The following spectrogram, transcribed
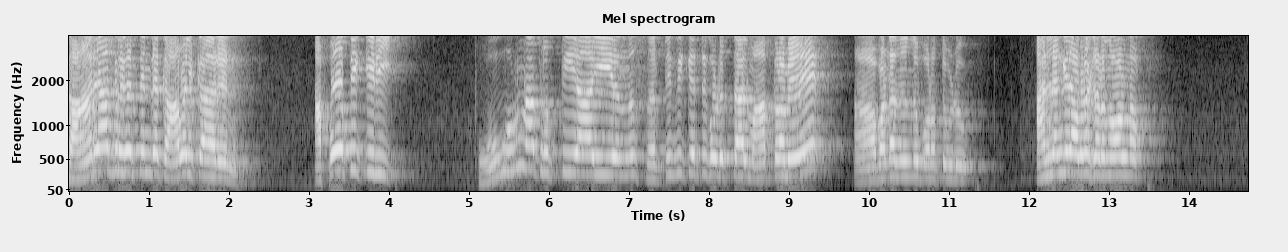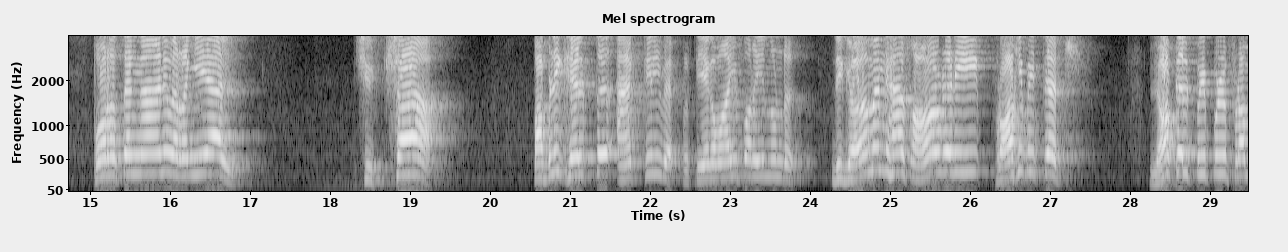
കാരാഗ്രഹത്തിന്റെ കാവൽക്കാരൻ അപ്പോത്തിക്കിരി പൂർണ തൃപ്തിയായി എന്ന് സർട്ടിഫിക്കറ്റ് കൊടുത്താൽ മാത്രമേ അവിടെ നിന്ന് പുറത്തു വിടൂ അല്ലെങ്കിൽ അവിടെ കിടന്നോളണം. പുറത്തെങ്ങാനും ഇറങ്ങിയാൽ ശിക്ഷ. പബ്ലിക് ഹെൽത്ത് ആക്ടിൽ പ്രത്യേകമായി പറയുന്നുണ്ട്. The government has already prohibited local people from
